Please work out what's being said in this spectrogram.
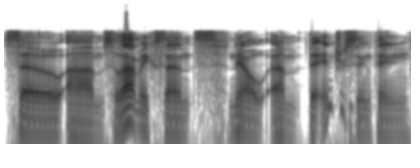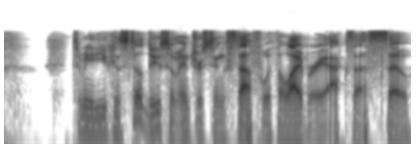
So um, so that makes sense. Now um, the interesting thing to me, you can still do some interesting stuff with the library access. So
